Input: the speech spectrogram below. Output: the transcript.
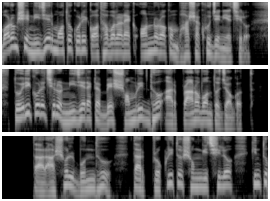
বরং সে নিজের মতো করে কথা বলার এক অন্যরকম ভাষা খুঁজে নিয়েছিল। তৈরি করেছিল নিজের একটা বেশ সমৃদ্ধ আর প্রাণবন্ত জগৎ। তার আসল বন্ধু তার প্রকৃত সঙ্গী ছিল, কিন্তু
